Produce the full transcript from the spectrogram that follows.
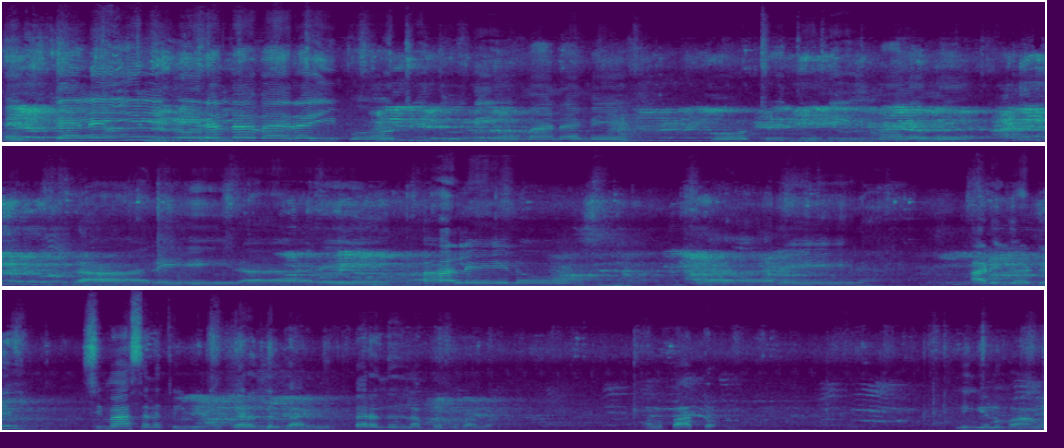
பெத்தனையில் பிறந்தவரை போற்றி துதி மனமே போற்றி துதி மனமே. ராரே ரே காலேலோ ராரே அப்படின்னு சொல்லிட்டு சிம்மாசனத்தில் வீட்டில் பிறந்திருக்காரு. பிறந்ததெல்லாம் போட்டுருக்காங்க. அவங்க பார்த்தோம். நீங்களும் வாங்க.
